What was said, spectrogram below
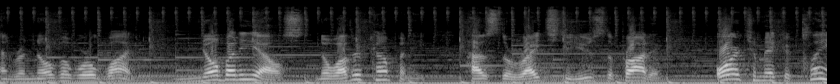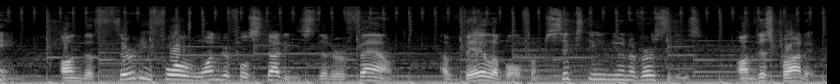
and Renova Worldwide. Nobody else, no other company, has the rights to use the product or to make a claim on the 34 wonderful studies that are found available from 16 universities on this product.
